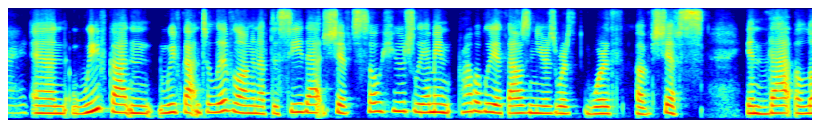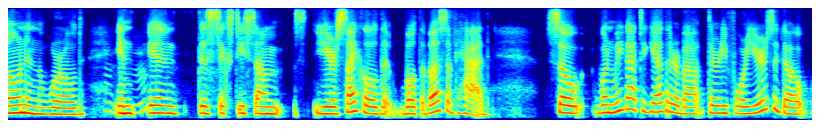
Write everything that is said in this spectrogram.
Right. And we've gotten we've gotten to live long enough to see that shift so hugely. I mean, probably a thousand years worth worth of shifts in that alone in the world mm-hmm. in in this 60 some year cycle that both of us have had. So when we got together about 34 years ago,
